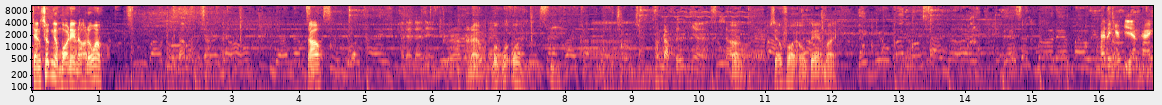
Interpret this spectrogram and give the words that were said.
Trang sức nhập bọn này nọ đúng không? 18 18 đâu? À đây đây nè rồi mất mất mất Kháng độc tới nha Sao ờ có xéo phôi ok em ơi hai đang ép gì anh hai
